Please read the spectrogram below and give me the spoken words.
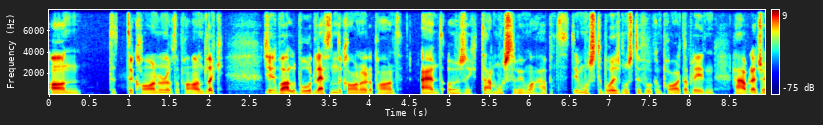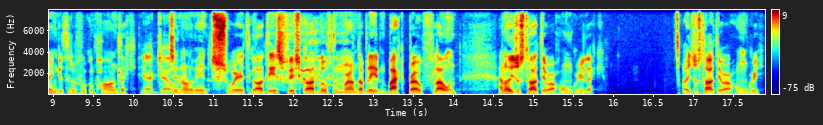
on the, the corner of the pond. Like it's like a bottle of blood left in the corner of the pond. And I was like, that must have been what happened. They must, the boys must have fucking poured their bleeding, half their drink into the fucking pond. Like, yeah, Joe. do you know what I mean? Swear to God, these fish, God loved them, were on their bleeding back, bro, floating. And I just thought they were hungry, like. I just thought they were hungry.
